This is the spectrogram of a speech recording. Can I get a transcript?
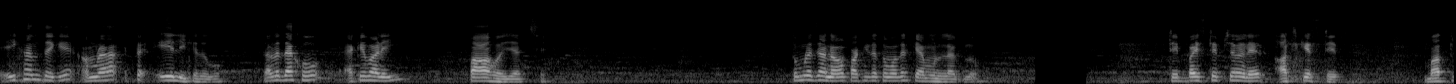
এইখান থেকে আমরা একটা এ লিখে দেবো। তাহলে দেখো, একেবারেই পা হয়ে যাচ্ছে। তোমরা জানাও পাখিটা তোমাদের কেমন লাগল। স্টেপ বাই স্টেপ চ্যানেলের আজকের স্টেপস মাত্র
